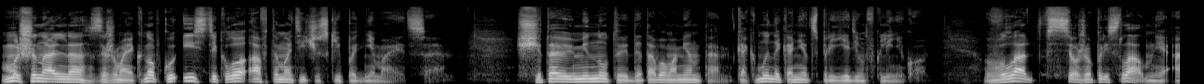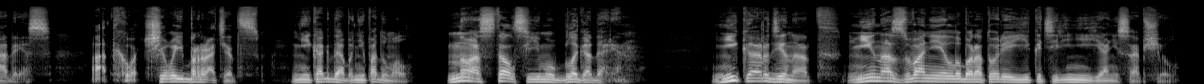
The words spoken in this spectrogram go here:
Машинально зажимая кнопку, и стекло автоматически поднимается. Считаю минуты до того момента, как мы, наконец, приедем в клинику. Влад все же прислал мне адрес. Отходчивый братец. Никогда бы не подумал. Но остался ему благодарен. Ни координат, ни название лаборатории Екатерине я не сообщил.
